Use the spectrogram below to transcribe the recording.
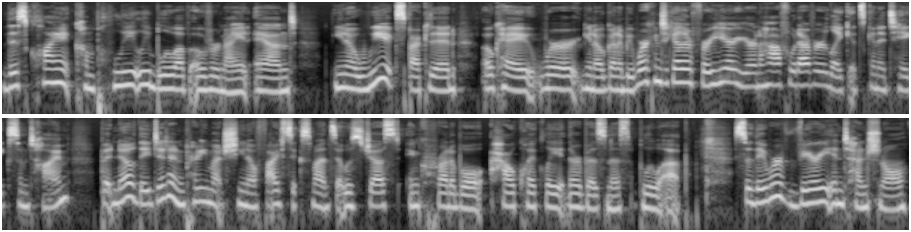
This client completely blew up overnight and you know, we expected, okay, we're, you know, going to be working together for a year, year and a half, whatever. Like it's going to take some time. But no, they did in pretty much, you know, five, six months. It was just incredible how quickly their business blew up. So they were very intentional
